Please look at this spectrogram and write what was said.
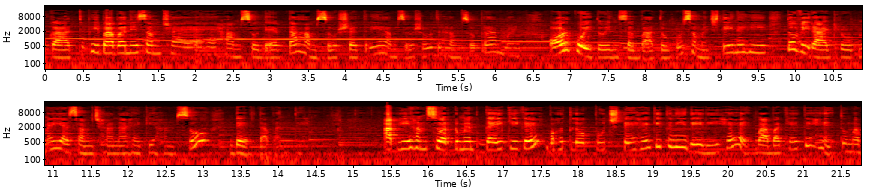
का भी बाबा ने समझाया है। हम सो देवता हम सो क्षत्रिय हम सो शूद्र हम सो ब्राह्मण और कोई तो इन सब बातों को समझते नहीं। तो विराट रूप में यह समझाना है कि सो देवता बनते अभी हम स्वर्ग में गए कि गए, बहुत लोग पूछते हैं, कितनी देरी है? बाबा कहते हैं, तुम अब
